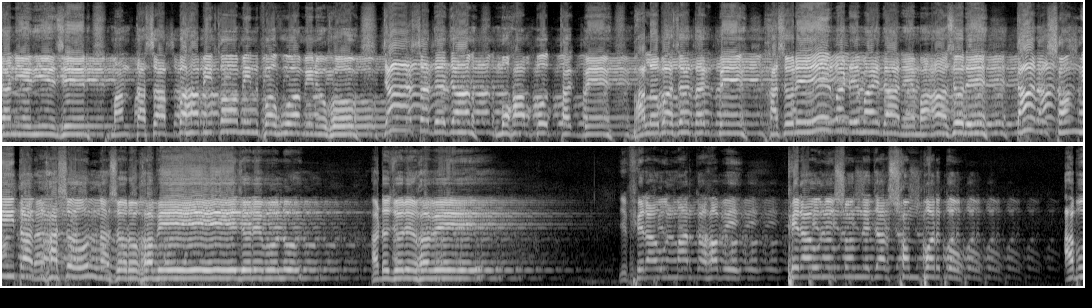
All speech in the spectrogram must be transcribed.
জানিয়ে দিয়েছেন ফাহুয়া যার সাথে যার থাকবে, ভালোবাসা থাকবে মাঠে ময়দানে মাসরে তার সঙ্গী তার নাসর হবে। জোরে বলুন জোরে হবে। যে ফেরাউন মার্কা হবে, ফেরাউনের সঙ্গে যার সম্পর্ক, আবু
